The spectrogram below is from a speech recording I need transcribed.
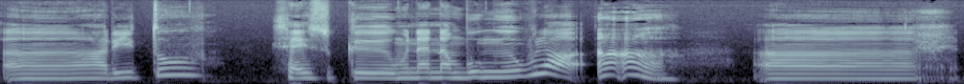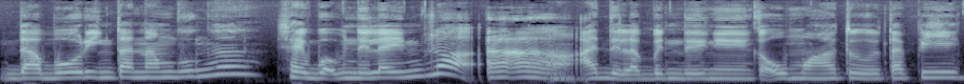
uh, hari tu saya suka menanam bunga pula. Ah ah. Uh, dah boring tanam bunga Saya buat benda lain pula ah. uh, Adalah bendanya kat rumah tu Tapi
